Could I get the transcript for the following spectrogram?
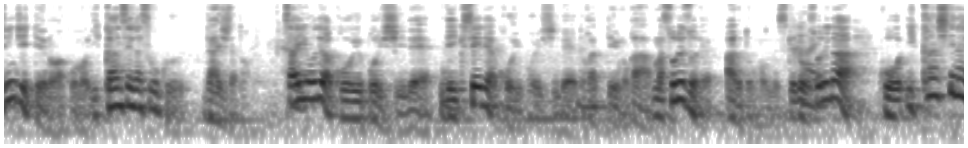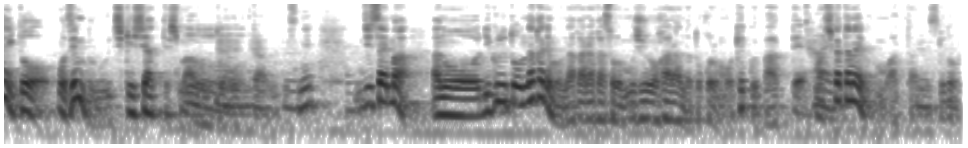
人事っていうのはこの一貫性がすごく大事だと。採用ではこういうポリシーでで育成ではこういうポリシーでとかっていうのが、まあ、それぞれあると思うんですけど、はい。それがこう一貫してないともう全部打ち消し合ってしまうと思ったんですね。実際まああのリクルートの中でもなかなかその矛盾をはらんだところも結構いっぱい。あって、まあはい仕方ない部分もあったんですけど、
